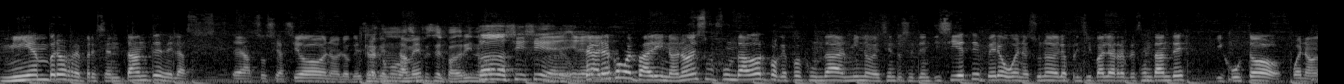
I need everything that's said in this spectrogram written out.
miembros representantes de la, de asociación o lo que sea que se como si llame. el padrino. Todo, sí, sí. el- el- Claro, es como el padrino, no es un fundador porque fue fundada en 1977, pero bueno, es uno de los principales representantes y justo, bueno,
